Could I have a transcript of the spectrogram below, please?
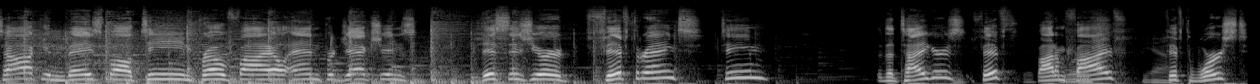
Talking Baseball Team Profile and Projections. This is your fifth ranked team? The Tigers? Fifth? Bottom five? yeah. Fifth worst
